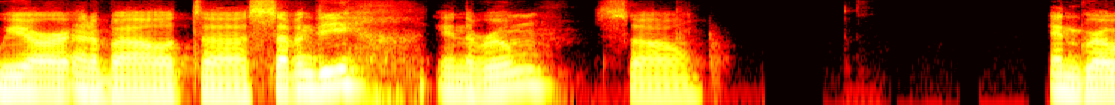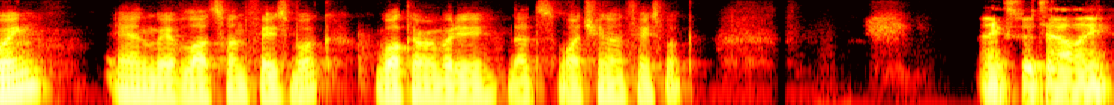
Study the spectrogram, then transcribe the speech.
We are at about uh, 70 in the room, so and growing, and we have lots on Facebook. Welcome everybody that's watching on Facebook. Thanks, Vitali.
